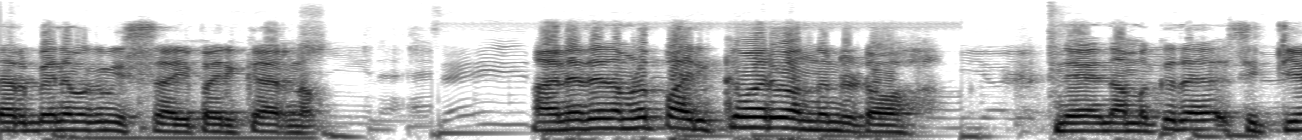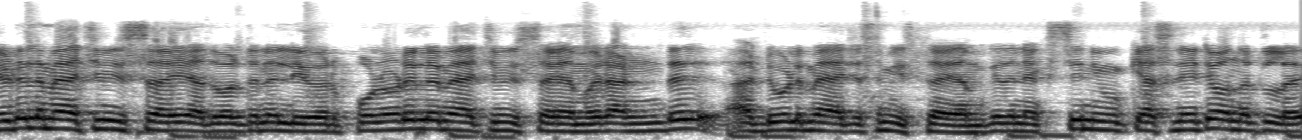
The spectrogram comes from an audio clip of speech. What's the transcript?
ഡെർബിനെ നമുക്ക് മിസ്സായി പരിക്കാരണം അതിനകത്ത് നമ്മൾ പരിക്കുമാർ വന്നിട്ടുണ്ട് കേട്ടോ നമുക്കിത് സിറ്റിയോടുള്ള മാച്ച് മിസ്സായി അതുപോലെ തന്നെ ലിവർപൂളിനോടുള്ള മാച്ച് മിസ്സായി നമുക്ക് രണ്ട് അടിപൊളി മാച്ചസ് മിസ്സായി നമുക്കിത് നെക്സ്റ്റ് ന്യൂ കാസിനേറ്റ് വന്നിട്ടുള്ളത്.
